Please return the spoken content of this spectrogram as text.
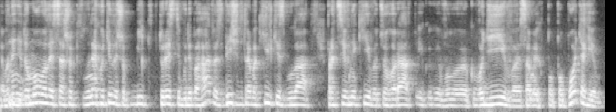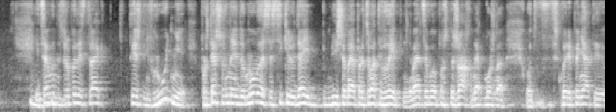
вони не домовилися, що вони хотіли, щоб туристів буде багато. Збільшити треба кількість була працівників цього рад і водіїв е, самих по- потягів. І це вони зробили страйк тиждень в грудні про те, що вони домовилися, скільки людей більше має працювати в липні. Для мене це було просто жахом. Як можна от перепиняти.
